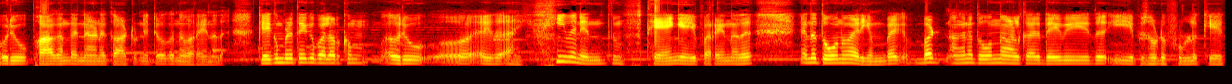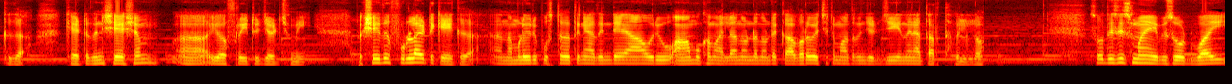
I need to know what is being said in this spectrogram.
ഒരു ഭാഗം തന്നെയാണ് കാർട്ടൂൺ നെറ്റ്വർക്ക് എന്ന് പറയുന്നത്. കേൾക്കുമ്പോഴത്തേക്ക് പലർക്കും ഒരു ഇത് എന്തും തേങ്ങയായി പറയുന്നത് എന്ന് തോന്നുമായിരിക്കും. ബട്ട് അങ്ങനെ തോന്നുന്ന ആൾക്കാർ ദയവ് ചെയ്ത് ഈ എപ്പിസോഡ് ഫുള്ള് കേൾക്കുക. കേട്ടതിന് ശേഷം you are free to judge me പക്ഷേ ഇത് ഫുള്ളായിട്ട് കേൾക്കുക. നമ്മളൊരു പുസ്തകത്തിനെ അതിന്റെ ആ ഒരു ആമുഖം അല്ലാന്നുണ്ടെന്നുണ്ടെങ്കിൽ കവർ വെച്ചിട്ട് മാത്രം ജഡ്ജ് ചെയ്യുന്നതിനകത്ത് അർത്ഥമില്ലല്ലോ. So this is my episode why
